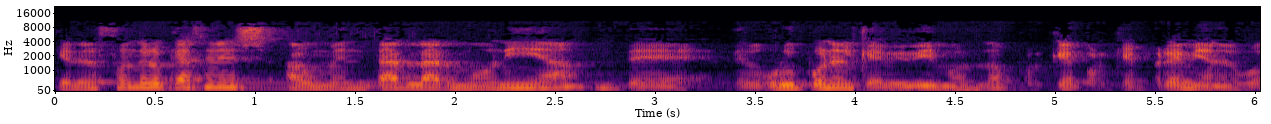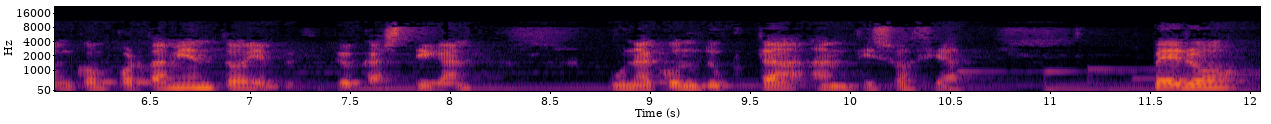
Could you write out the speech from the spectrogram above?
que en el fondo lo que hacen es aumentar la armonía de, del grupo en el que vivimos, ¿no? ¿Por qué? Porque premian el buen comportamiento y en principio castigan una conducta antisocial. Pero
